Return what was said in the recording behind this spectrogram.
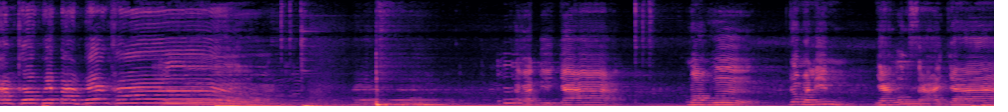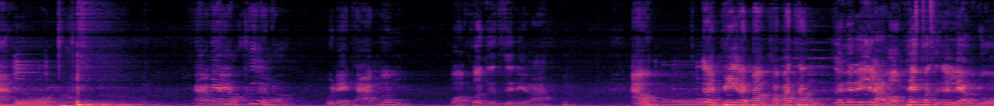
ตันเครื่องเพชรบานเพียงค่ะสวัสดีจ้า น้องเวอร์ยมมาลินยางลงสายจ้า ถามแม่แม่เราคือเนาะกูได้ถามมึง บอกคนซื่อๆนี่ล่ะ เอาเกินพี่กับน้องเขามาทั้งก็ได้อีหลาลองเพลงมาตั้งแต่แล้วอยู่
